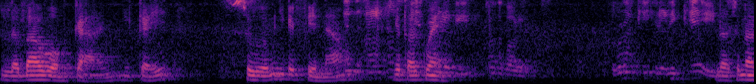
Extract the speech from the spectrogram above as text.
Là bao gồm cả những cái xu hướng những cái phiền não những thói quen. là chúng ta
